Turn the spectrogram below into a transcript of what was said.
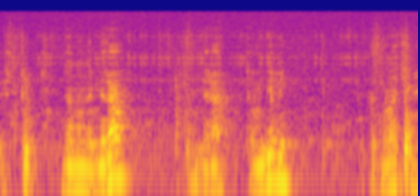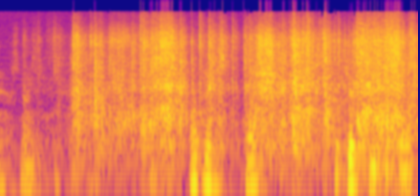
то есть тут даны номера, номера автомобилей, познавательные знаки. Смотрим наш пакет слитников.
